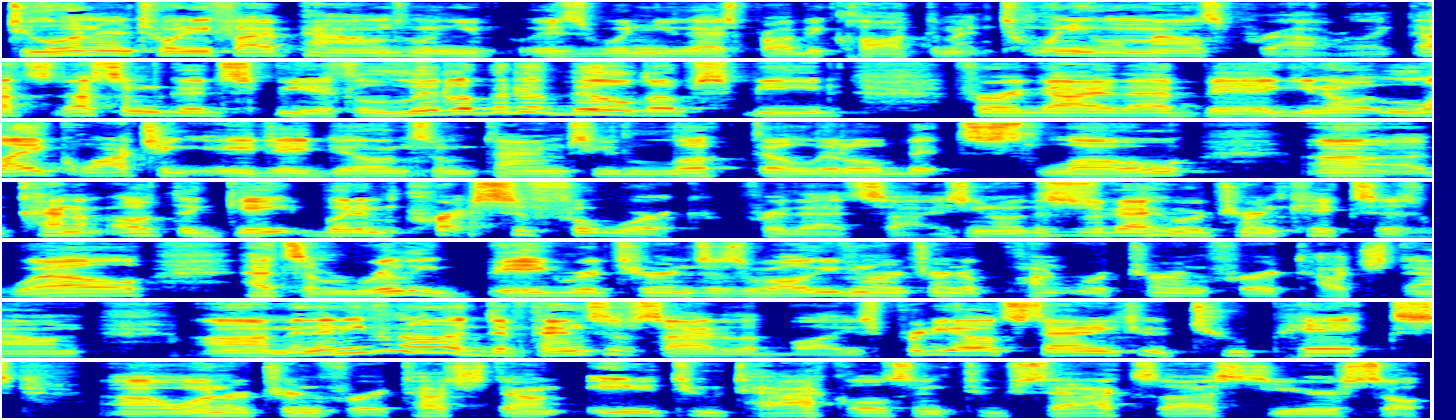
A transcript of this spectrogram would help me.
225 pounds when you is when you guys probably clocked him at 21 miles per hour. Like that's that's some good speed. It's a little bit of build up speed for a guy that big. You know, like watching AJ Dillon. Sometimes he looked a little bit slow, uh, kind of out the gate, but impressive footwork for that size. You know, this is a guy who returned kicks as well. Had some really big returns as well. Even returned a punt return for a touchdown. Um, and then even on the defensive side of the ball, he's pretty outstanding too. Two picks, uh, one return for a touchdown, 82 tackles and two sacks last year. So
